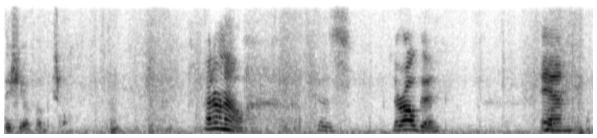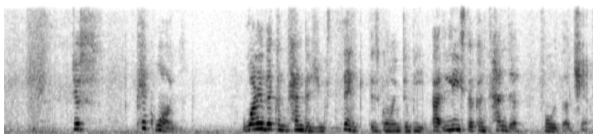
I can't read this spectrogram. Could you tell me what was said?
this year for baseball? I don't know. Because they're all good. And Just pick one. One of the contenders you think is going to be at least a contender for the champ.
